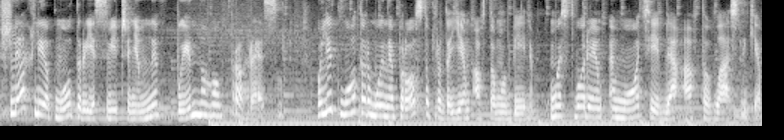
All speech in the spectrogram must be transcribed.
шлях Leap Motor є свідченням невпинного прогресу. У Motor ми не просто продаємо автомобіль, ми створюємо емоції для автовласників.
